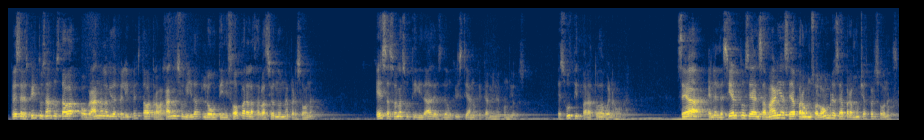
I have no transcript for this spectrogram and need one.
Entonces el Espíritu Santo estaba obrando en la vida de Felipe, estaba trabajando en su vida, lo utilizó para la salvación de una persona. Esas son las utilidades de un cristiano que camina con Dios. Es útil para toda buena obra. Sea en el desierto, sea en Samaria, sea para un solo hombre, sea para muchas personas.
